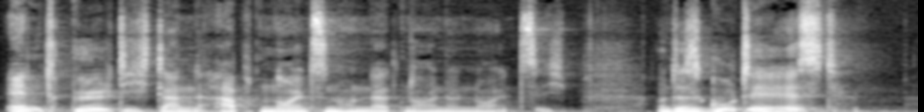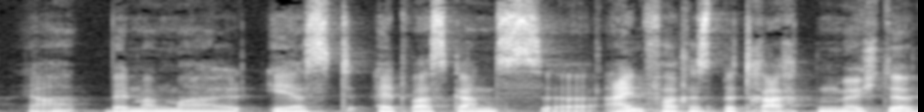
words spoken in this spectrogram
Endgültig dann ab 1999. Und das Gute ist, ja, wenn man mal erst etwas ganz äh, Einfaches betrachten möchte,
